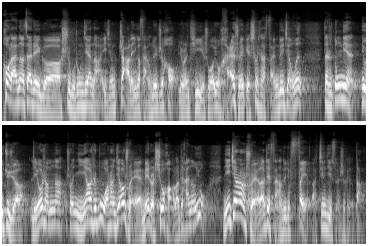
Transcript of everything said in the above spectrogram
后来呢，在这个事故中间呢，已经炸了一个反应堆之后，有人提议说用海水给剩下的反应堆降温，但是东电又拒绝了，理由什么呢？说你要是不往上浇水，没准修好了这还能用，你一浇上水了，这反应堆就废了，经济损失可就大了。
